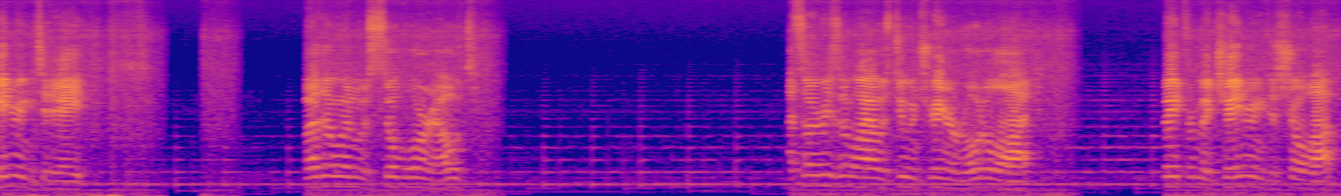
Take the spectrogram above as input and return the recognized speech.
New today. My other one was so worn out. That's the reason why I was doing TrainerRoad a lot. Wait for my chainring to show up.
